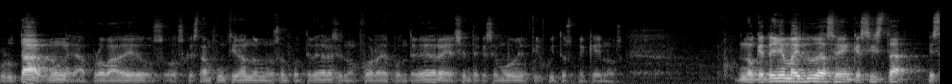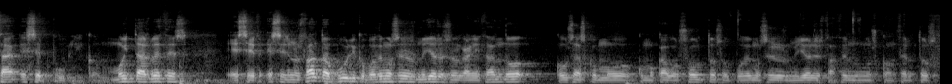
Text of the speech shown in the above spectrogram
brutal, non? E a proba de os, os que están funcionando non son Pontevedra, senón fora de Pontevedra e a xente que se move en circuitos pequenos. No que teño máis dúdas é en que exista esa, ese público. Moitas veces, ese, ese nos falta o público, podemos ser os mellores organizando cousas como, como cabos soltos ou podemos ser os mellores facendo uns concertos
